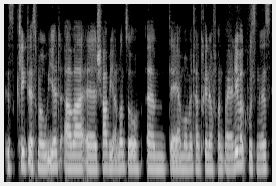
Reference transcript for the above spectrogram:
es klingt erstmal weird, aber äh, Xabi Alonso, ähm, der ja momentan Trainer von Bayer Leverkusen ist,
